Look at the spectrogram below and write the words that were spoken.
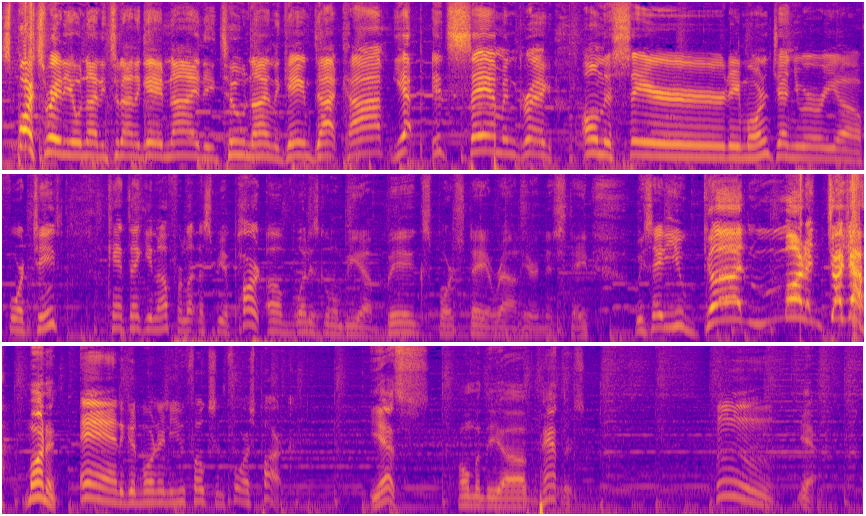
Sports Radio 929 The Game, 929thegame.com. Yep, it's Sam and Greg on this Saturday morning, January uh, 14th. Can't thank you enough for letting us be a part of what is going to be a big sports day around here in this state. We say to you, good morning, Georgia! Morning. And a good morning to you folks in Forest Park. Yes, home of the uh, Panthers. Hmm. Yeah,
